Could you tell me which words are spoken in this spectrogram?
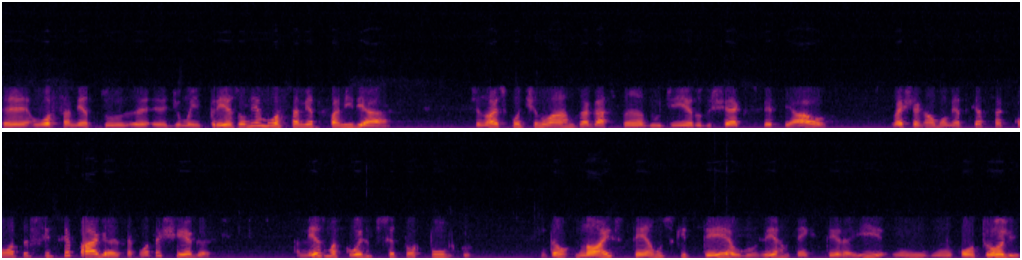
é, um orçamento é, é de uma empresa, ou mesmo um orçamento familiar. Se nós continuarmos a gastando o dinheiro do cheque especial, vai chegar um momento que essa conta precisa ser paga, essa conta chega. A mesma coisa para o setor público. Então, nós temos que ter, o governo tem que ter aí um, um controle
